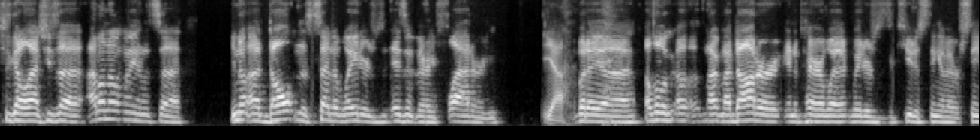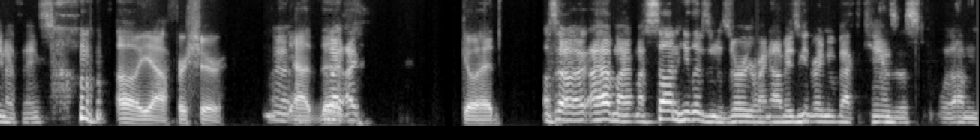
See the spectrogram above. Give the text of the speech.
she's got a that. She's a I don't know, man. It's a you know, adult in a set of waders isn't very flattering. yeah But a uh, a little uh, like my daughter in a pair of waders is the cutest thing I've ever seen. I think. So, oh yeah for sure yeah But the, I, I, go ahead So I I have my, my son. He lives in Missouri right now, but he's getting ready to move back to Kansas. Um,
